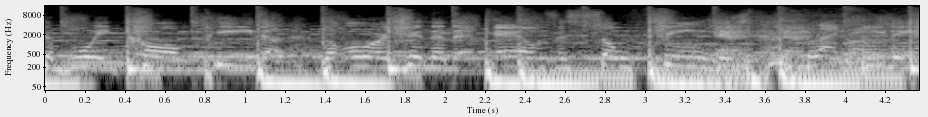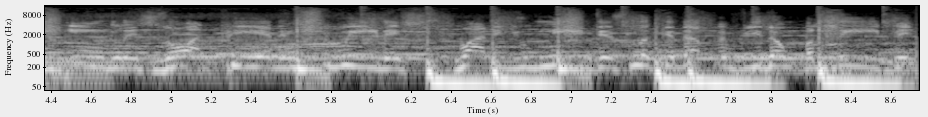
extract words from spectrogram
The boy called Peter. The origin of the elves is so fiendish. Black Peter in English, Lord Piet in Swedish. Why do you need this? Look it up if you don't believe it.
